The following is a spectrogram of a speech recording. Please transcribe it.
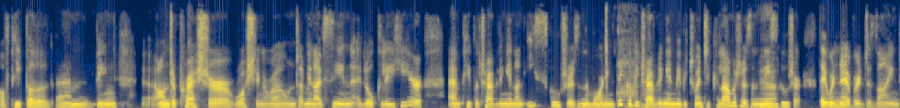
of people um, being uh, under pressure, rushing around. I mean, I've seen locally here, um, people travelling in on e-scooters in the morning. They could be travelling in maybe 20 kilometres on an yeah. e-scooter. They were never designed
